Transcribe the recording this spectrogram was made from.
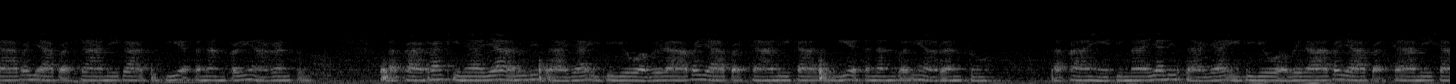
ลาปยาปจานิกาสุขียตนังปริหารันตุ สัพพาทักขินายะอนุทิสายะอิติโย เวลาปยาปัจจานิกาสุขีอัตนังปริหารันตุสัพพาเหติมายะทิสายะอิติโย เวลาปยาปัจจานิกา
